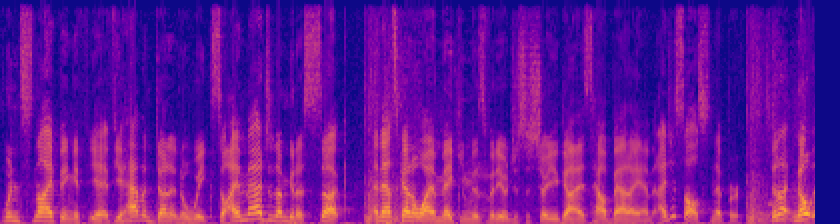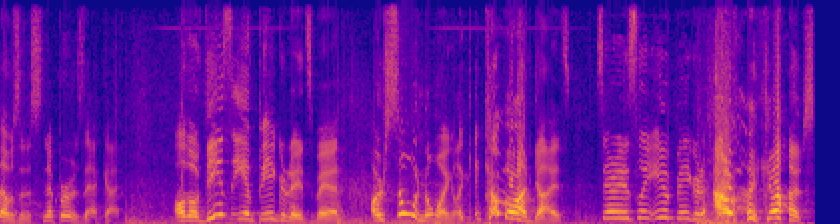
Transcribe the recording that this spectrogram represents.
when sniping if you, if you haven't done it in a week. So I imagine I'm going to suck, and that's kind of why I'm making this video, just to show you guys how bad I am. I just saw a snipper. Did I? Nope, that wasn't a snipper. It was that guy. Although these EMP grenades, man, are so annoying. Like, come on, guys. Seriously, EMP grenades. Oh my gosh.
